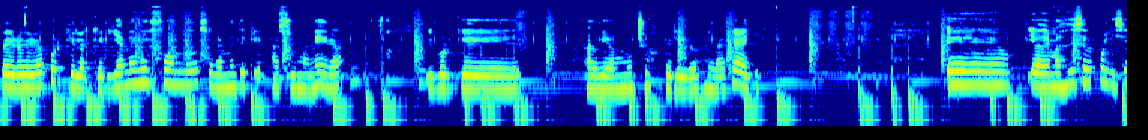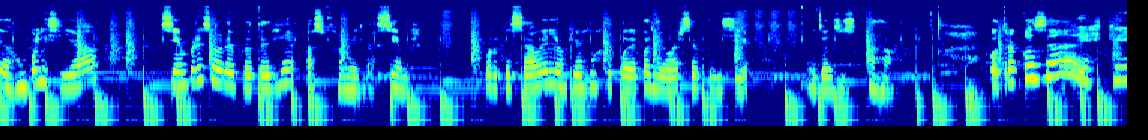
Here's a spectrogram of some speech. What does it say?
pero era porque la querían en el fondo, solamente que a su manera y porque había muchos peligros en la calle. Eh, y además de ser policía, es un policía siempre sobreprotege a su familia, siempre. Porque sabe los riesgos que puede conllevar ser policía. Entonces, ajá. Otra cosa es que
